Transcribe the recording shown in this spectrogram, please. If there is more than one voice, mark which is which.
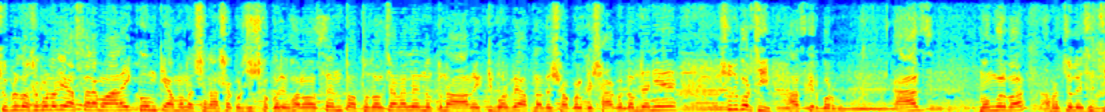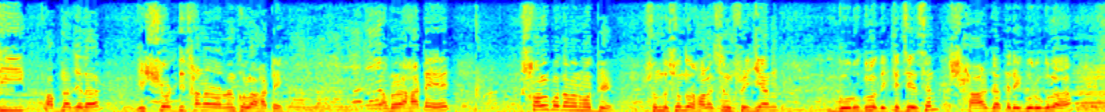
Speaker 1: সুপ্রিয় দর্শক মন্ডলী, আসসালামু আলাইকুম। কেমন আছেন? আশা করছি সকলে ভালো আছেন। তথ্যদল চ্যানেলের নতুন আরও একটি পর্বে আপনাদের সকলকে স্বাগতম জানিয়ে শুরু করছি আজকের পর্ব। আজ মঙ্গলবার আমরা চলে এসেছি পাবনা জেলার ঈশ্বরদী থানার অরণখোলা হাটে। আপনারা হাটে স্বল্প দামের মধ্যে সুন্দর সুন্দর হলস্টেন ফ্রিজিয়ান গরুগুলো দেখতে চেয়েছেন। সার জাতের এই গরুগুলো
